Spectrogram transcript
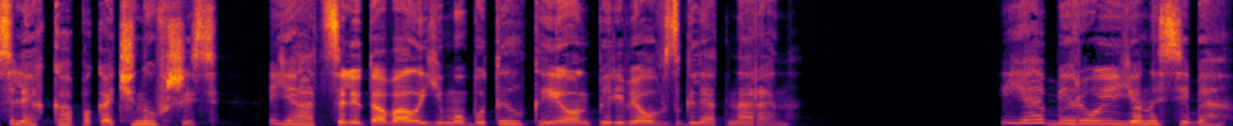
Слегка покачнувшись, я отсалютовала ему бутылкой, и он перевел взгляд на Рен. «Я беру ее на себя»,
